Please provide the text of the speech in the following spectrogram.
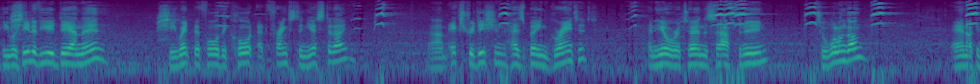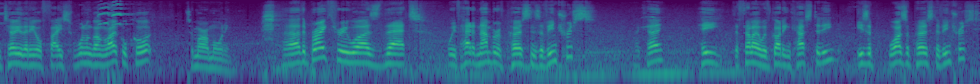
He was interviewed down there. He went before the court at Frankston yesterday. Um, extradition has been granted and he'll return this afternoon to Wollongong. And I can tell you that he'll face Wollongong Local Court tomorrow morning. Uh, the breakthrough was that we've had a number of persons of interest. Okay, he, the fellow we've got in custody, is a, was a person of interest.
